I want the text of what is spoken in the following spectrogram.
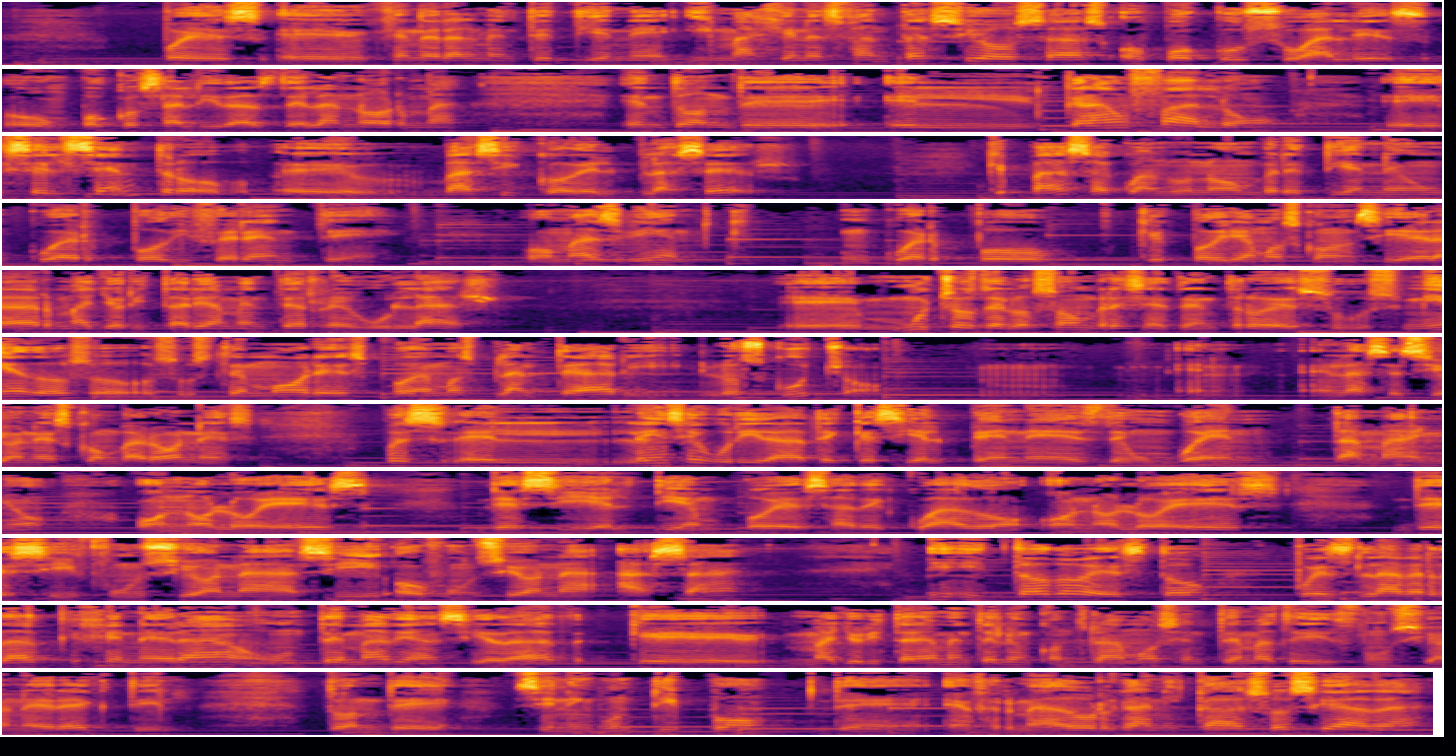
pues eh, generalmente tiene imágenes fantasiosas o poco usuales o un poco salidas de la norma, en donde el gran falo es el centro eh, básico del placer. ¿Qué pasa cuando un hombre tiene un cuerpo diferente? O más bien, un cuerpo que podríamos considerar mayoritariamente regular. Eh, muchos de los hombres eh, dentro de sus miedos o sus temores podemos plantear, y lo escucho en, las sesiones con varones, pues la inseguridad de que si el pene es de un buen tamaño o no lo es, de si el tiempo es adecuado o no lo es, de si funciona así o funciona asá. Y, todo esto, pues la verdad que genera un tema de ansiedad que mayoritariamente lo encontramos en temas de disfunción eréctil, donde sin ningún tipo de enfermedad orgánica asociada,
